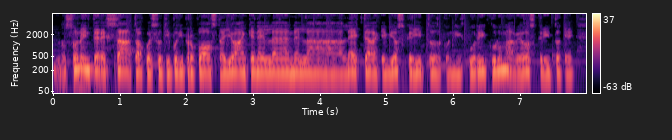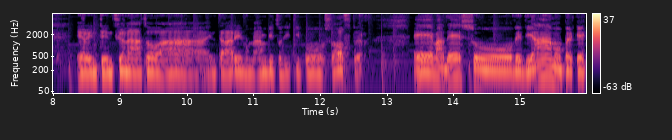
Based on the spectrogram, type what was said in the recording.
non sono interessato a questo tipo di proposta. Io anche nel, nella lettera che vi ho scritto con il curriculum avevo scritto che ero intenzionato a entrare in un ambito di tipo software. Eh, ma adesso vediamo perché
